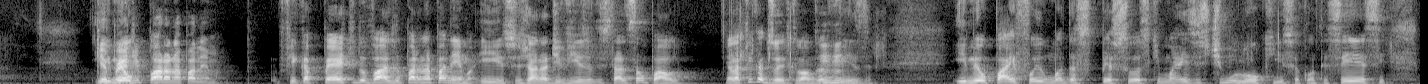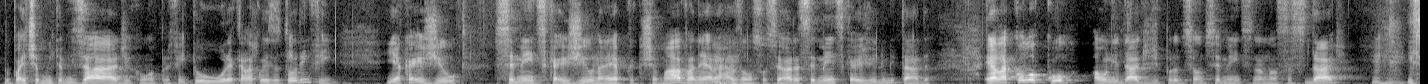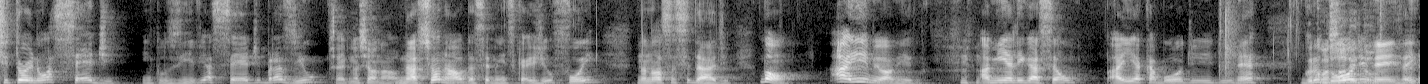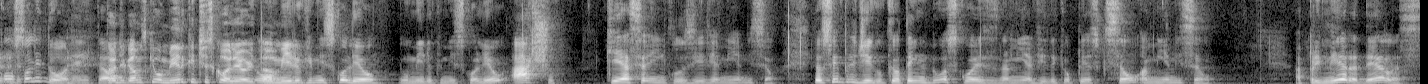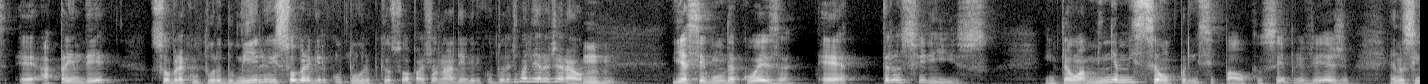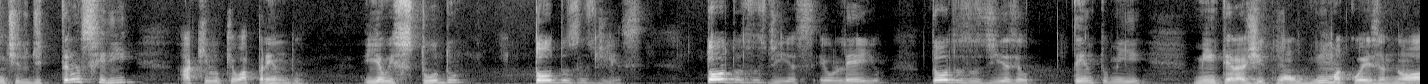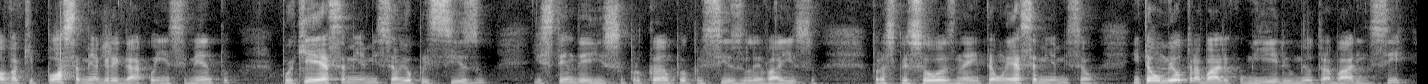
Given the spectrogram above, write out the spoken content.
Que é E perto meu de pa- Paranapanema. fica perto do Vale do Paranapanema. Isso, já na divisa do estado de São Paulo. Ela fica a 18 quilômetros da divisa. E meu pai foi uma das pessoas que mais estimulou que isso acontecesse. Meu pai tinha muita amizade com a prefeitura, aquela coisa toda, enfim. E a Cargill, Sementes Cargill, na época que chamava, né? Era a razão social, era Sementes Cargill Limitada. Ela colocou a unidade de produção de sementes na nossa cidade e se tornou a sede, inclusive a sede Brasil Sede nacional. nacional da Sementes Cargill foi na nossa cidade. Bom, aí, meu amigo, a minha ligação aí acabou de, de, né, grudou Consolidou. de vez, aí consolidou, né? Então, Então, digamos que o milho que te escolheu, então. o milho que me escolheu, o milho que me escolheu, acho que essa é inclusive a minha missão. Eu sempre digo que eu tenho duas coisas na minha vida que eu penso que são a minha missão. A primeira delas é aprender sobre a cultura do milho e sobre a agricultura, porque eu sou apaixonado em agricultura de maneira geral. E a segunda coisa é transferir isso. Então, a minha missão principal que eu sempre vejo é no sentido de transferir aquilo que eu aprendo. E eu estudo todos os dias. Todos os dias eu leio, todos os dias eu tento me, me interagir com alguma coisa nova que possa me agregar conhecimento, porque essa é a minha missão. Eu preciso estender isso para o campo, eu preciso levar isso para as pessoas, né? Então essa é a minha missão. Então o meu trabalho com milho, o meu trabalho em si,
